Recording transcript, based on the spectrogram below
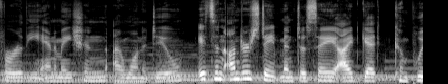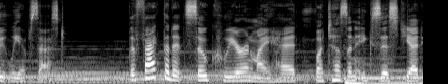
for the animation I want to do, it's an understatement to say I'd get completely obsessed. The fact that it's so clear in my head but doesn't exist yet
